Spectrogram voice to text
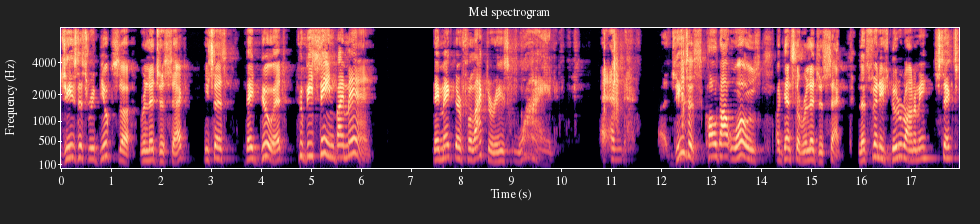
Jesus rebukes the religious sect. He says, they do it to be seen by man. They make their phylacteries wide. And uh, Jesus called out woes against the religious sect. Let's finish Deuteronomy 6,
